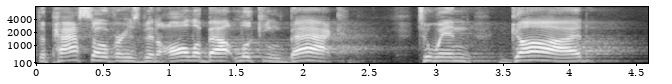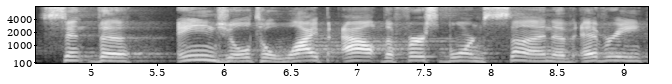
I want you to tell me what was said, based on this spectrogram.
the Passover has been all about looking back to when God sent the angel to wipe out the firstborn son of every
